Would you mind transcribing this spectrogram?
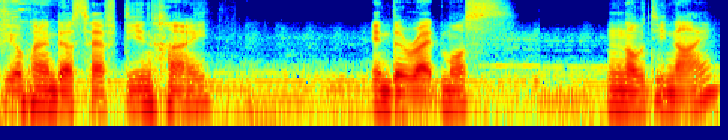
The opponent does have deny in the rightmost. No deny.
